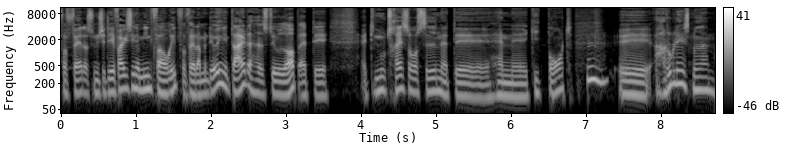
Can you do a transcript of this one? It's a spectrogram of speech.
forfatter, synes jeg. Det er faktisk en af mine favoritforfattere, men det er jo egentlig dig, der havde støvet op, at, øh, at det nu 60 år siden, at øh, han øh, gik bort. mm. Øh, har du læst noget af ham?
